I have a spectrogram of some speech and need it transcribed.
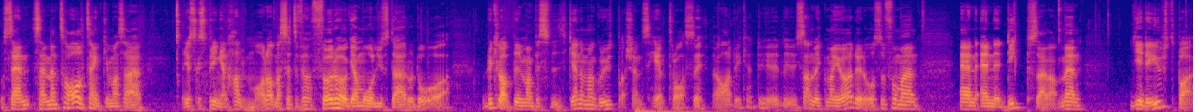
och sen, sen mentalt tänker man så här, jag ska springa en halvmara. Man sätter för, för höga mål just där och då. Och det är klart, blir man besviken när man går ut bara känns helt trasig. Ja, det, kan, det, det är sannolikt man gör det då. Och så får man en, en dipp så här, va. Men ge det ut bara.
